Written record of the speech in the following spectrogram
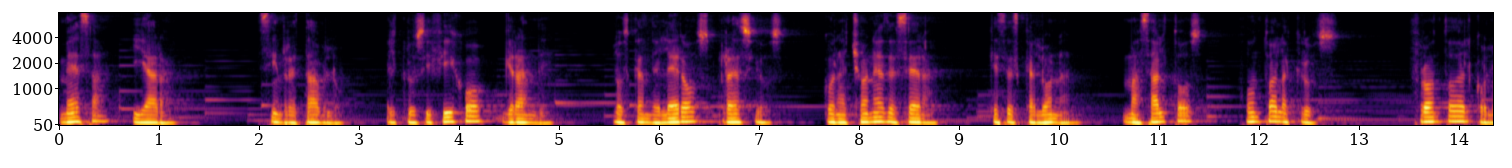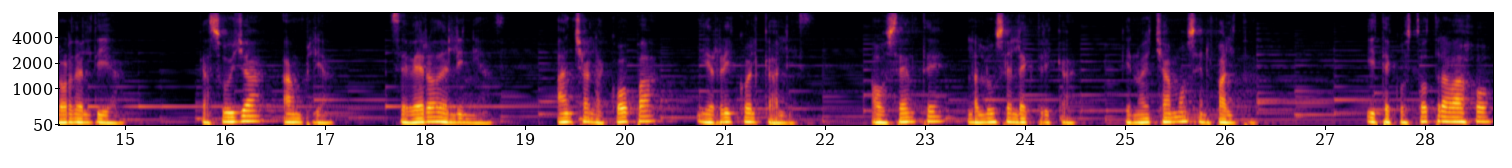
mesa y ara, sin retablo, el crucifijo grande, los candeleros recios con hachones de cera que se escalonan, más altos junto a la cruz, fronto del color del día, casulla amplia, severo de líneas, ancha la copa y rico el cáliz, ausente la luz eléctrica que no echamos en falta. Y te costó trabajo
